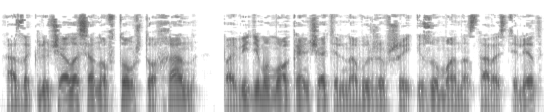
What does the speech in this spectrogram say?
А заключалось оно в том, что хан, по-видимому окончательно выживший из ума на старости лет,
